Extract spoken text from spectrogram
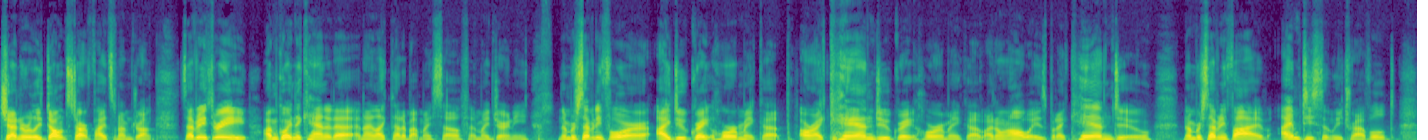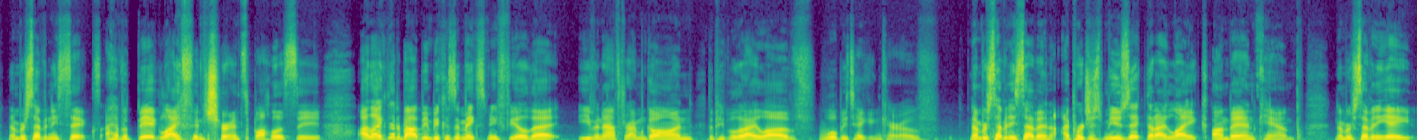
generally don't start fights when I'm drunk. 73, I'm going to Canada, and I like that about myself and my journey. Number 74, I do great horror makeup, or I can do great horror makeup. I don't always, but I can do. Number 75, I'm decently traveled. Number 76, I have a big life insurance policy. I like that about me because it makes me feel that even after I'm gone, the people that I love will be taken care of. Number 77, I purchase music that I like on Bandcamp. Number 78,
